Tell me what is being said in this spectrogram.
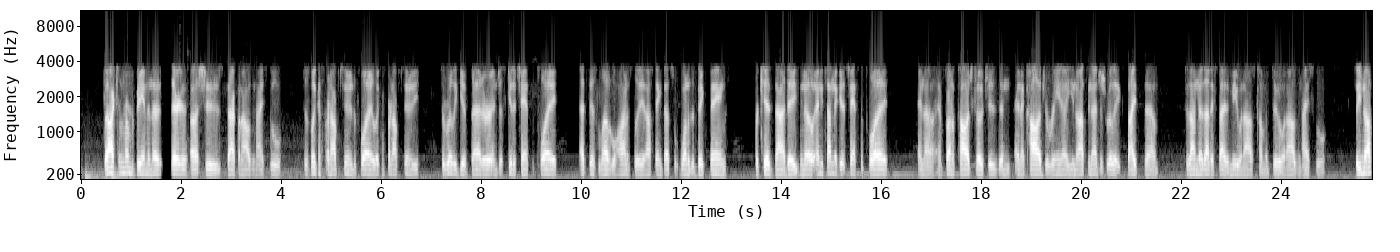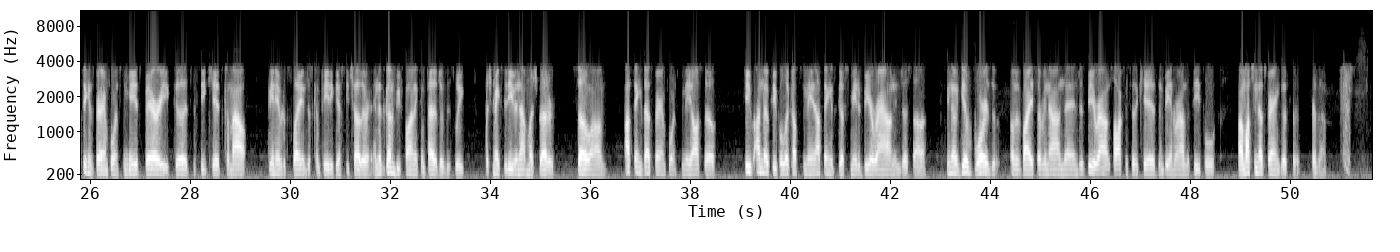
But I can remember being in their, their uh, shoes back when I was in high school, just looking for an opportunity to play, looking for an opportunity to really get better and just get a chance to play at this level, honestly. And I think that's one of the big things for kids nowadays. You know, anytime they get a chance to play and uh, in front of college coaches and in a college arena, you know, I think that just really excites them because I know that excited me when I was coming through when I was in high school. So, you know, I think it's very important to me. It's very good to see kids come out being able to play and just compete against each other. And it's going to be fun and competitive this week, which makes it even that much better. So um, I think that's very important to me also. I know people look up to me, and I think it's good for me to be around and just, uh, you know, give words of, advice every now and then. Just be around talking to the kids and being around the people. Um, I think that's very good for, for them.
